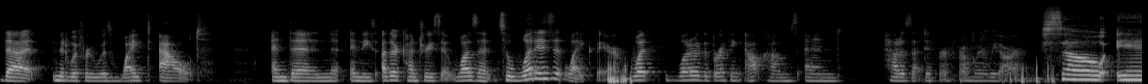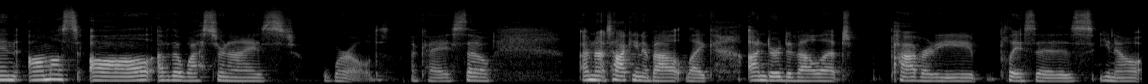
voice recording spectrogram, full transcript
that midwifery was wiped out and then in these other countries it wasn't. So what is it like there? What what are the birthing outcomes and how does that differ from where we are? So in almost all of the westernized world, okay? So I'm not talking about like underdeveloped poverty places, you know,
